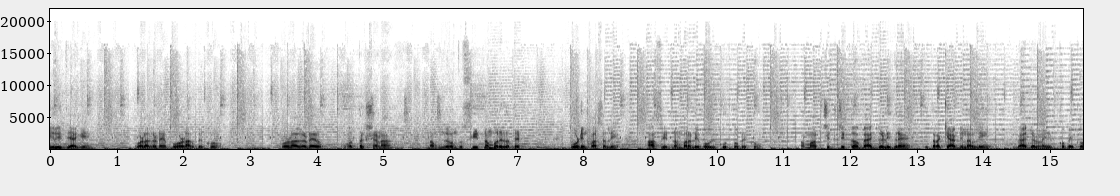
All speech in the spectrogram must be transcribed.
ಈ ರೀತಿಯಾಗಿ ಒಳಗಡೆ ಬೋರ್ಡ್ ಆಗಬೇಕು ಒಳಗಡೆ ಹೋದ ತಕ್ಷಣ ನಮಗೆ ಒಂದು ಸೀಟ್ ನಂಬರ್ ಇರುತ್ತೆ. ಬೋರ್ಡಿಂಗ್ ಪಾಸಲ್ಲಿ ಆ ಸೀಟ್ ನಂಬರಲ್ಲಿ ಹೋಗಿ ಕೂತ್ಕೋಬೇಕು. ನಮ್ಮ ಚಿಕ್ಕ ಚಿಕ್ಕ ಬ್ಯಾಗ್ಗಳಿದ್ರೆ ಈ ಥರ ಕ್ಯಾಬಿನಲ್ಲಿ ಬ್ಯಾಗ್ಗಳನ್ನ ಇಟ್ಕೋಬೇಕು.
